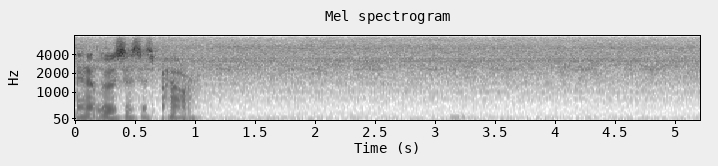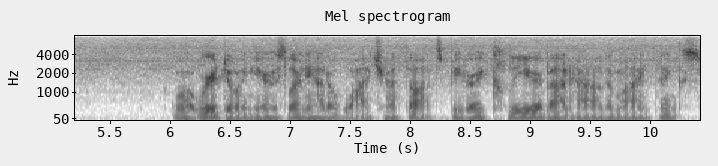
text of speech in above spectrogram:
and it loses its power. What we're doing here is learning how to watch our thoughts, be very clear about how the mind thinks,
